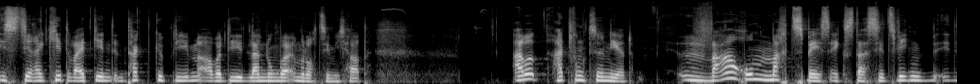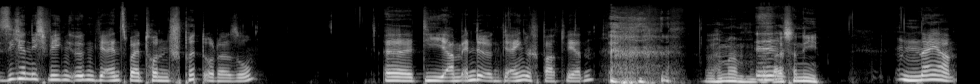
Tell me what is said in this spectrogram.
ist die Rakete weitgehend intakt geblieben, aber die Landung war immer noch ziemlich hart. Aber hat funktioniert. Warum macht SpaceX das jetzt? Wegen, sicher nicht wegen irgendwie ein, zwei Tonnen Sprit oder so, äh, die am Ende irgendwie eingespart werden. Man äh, weiß ja nie. Naja,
